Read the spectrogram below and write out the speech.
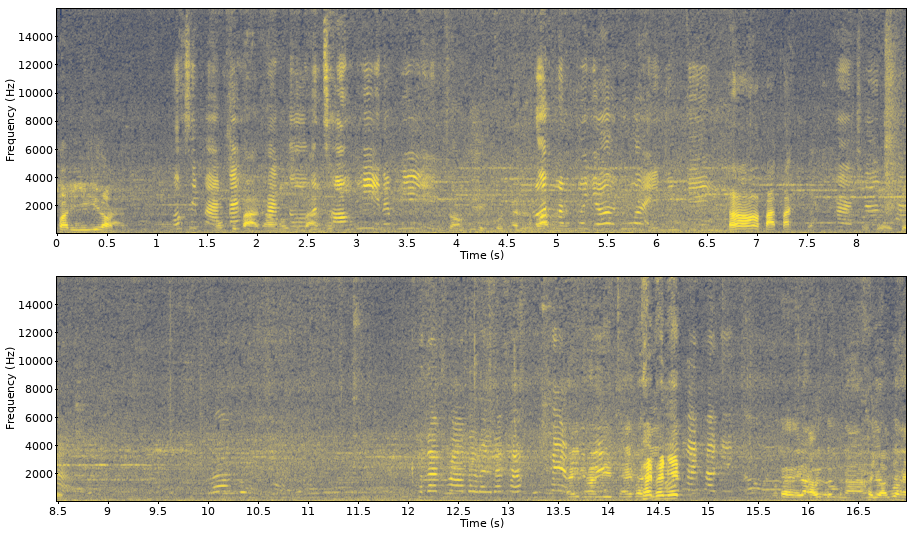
พอดีอยู่หรอกหกสิบบาทหกสิบบาทเอาผ่านหกโตสิบบาท มันสองที่นะพี่ สองที่คุณกันหรือรถมันก็เยอะด้วยจริงอ๋อไปไป ๆค่ะโอเคใช่โอเค ธนาคารอะไรนะคะกรุงเทพไทยพาณิชย์ไทยพาณิชย์ ไทยพาณิชย์เออเอาขยอมด้วย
